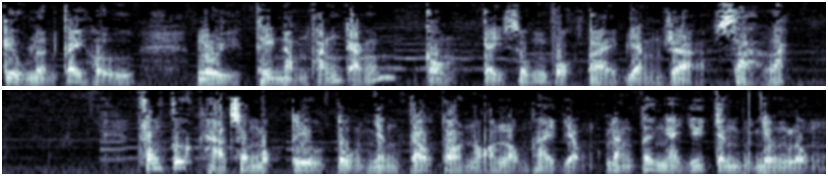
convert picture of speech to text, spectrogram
kêu lên cái hự, người thì nằm thẳng cẳng, còn cây súng vụt tay văng ra xa lắc. Phóng cước hạ xong mục tiêu, tù nhân cao to nọ lỏng hai vòng, lăn tới ngay dưới chân nhường lụng.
